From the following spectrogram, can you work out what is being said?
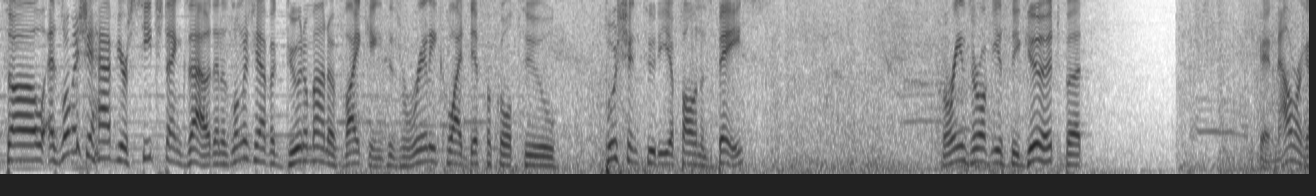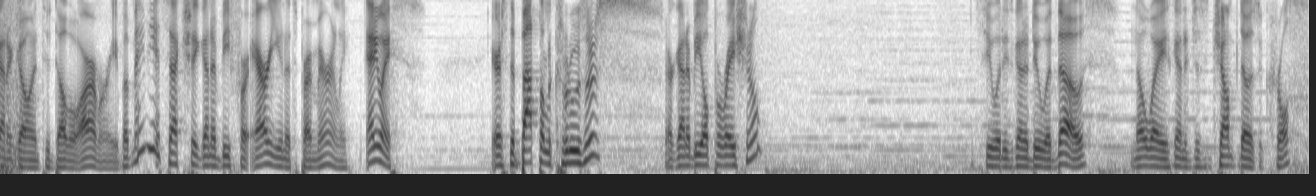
So, as long as you have your siege tanks out, and as long as you have a good amount of Vikings, it's really quite difficult to push into the opponent's base. Marines are obviously good, but... Okay, now we're gonna go into double armory, but maybe it's actually gonna be for air units primarily. Anyways, here's the battle cruisers. They're gonna be operational. Let's see what he's to do with those. No way he's to just jump those across.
